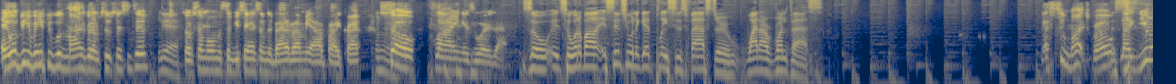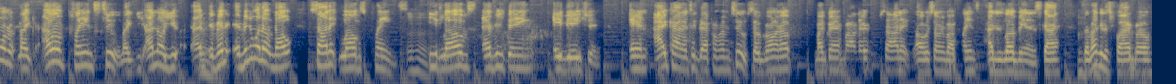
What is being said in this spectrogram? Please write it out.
it would be read people's minds, but I'm too sensitive. Yeah. So if someone was to be saying something bad about me, I'd probably cry. Mhm. So flying is where it's at. So, so what about since you want to get places faster? Why not run fast? That's too much, bro. Like you don't like. I love planes too. Like I know you. If, mm-hmm. any, if anyone don't know, Sonic loves planes. Mm-hmm. He loves everything aviation, and I kind of took that from him too. So growing up, my grandfather Sonic always told me about planes. I just love being in the sky. So if I could just fly, bro,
